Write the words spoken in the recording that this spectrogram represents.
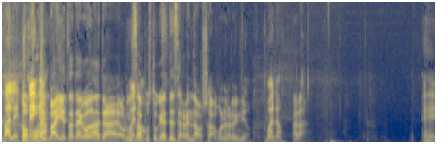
Vale, venga. Oain bai etzateako da, eta orduan Bueno. zapustu gehiatzen zerrenda osoa, bueno, berdin dio. Bueno, Hala. eh,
